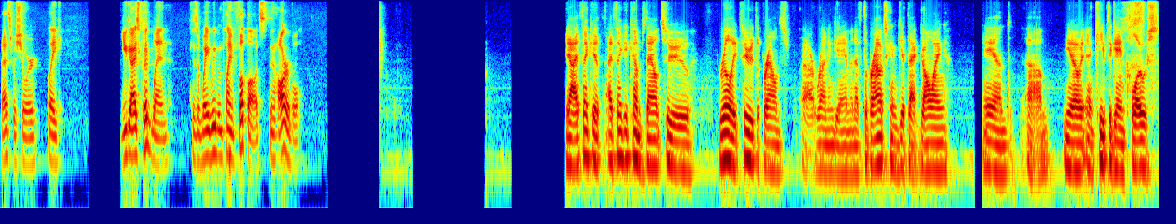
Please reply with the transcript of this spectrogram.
that's for sure. Like, you guys could win because the way we've been playing football, it's been horrible. Yeah, I think it. I think it comes down to really to the Browns' uh, running game, and if the Browns can get that going, and um, you know, and keep the game close,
